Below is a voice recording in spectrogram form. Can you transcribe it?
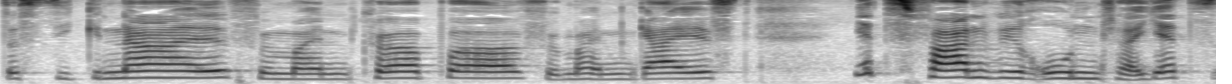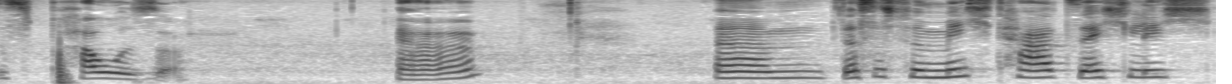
das Signal für meinen Körper, für meinen Geist. Jetzt fahren wir runter, jetzt ist Pause. Ja. Ähm, das ist für mich tatsächlich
